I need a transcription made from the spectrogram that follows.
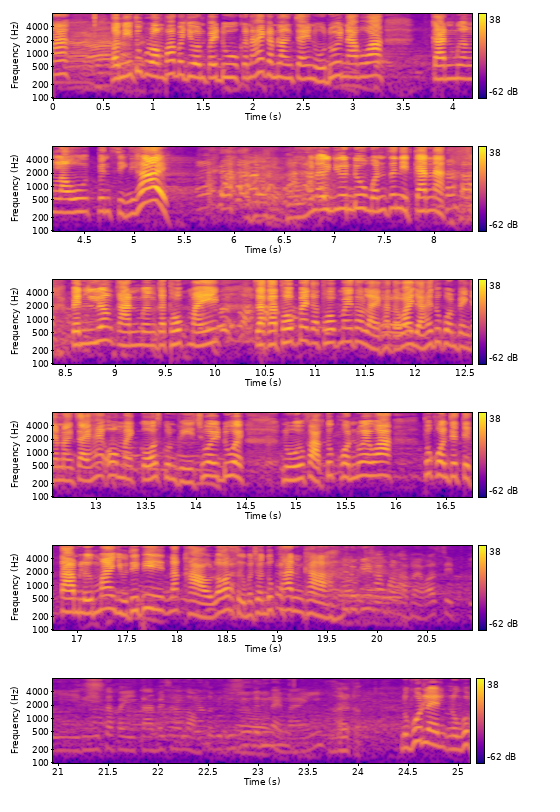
คะ ตอนนี้ทุกโรงภาพยนตร์ไปดูกันให้กำลังใจหนูด้วยนะ เพราะว่าการเมืองเราเป็นสิ่งที่เฮ้ยมันเออยืนดูเหมือนสนิทกันน่ะ เป็นเรื่องการเมืองกระทบไหม จะกระทบไม่กระทบไม่เท่าไหร่ค่ะ แต่ว่าอยากให้ทุกคนเป็นกำลังใจให้โอ้ไมโกสคุณผีช่วยด้วย หนูฝากทุกคนด้วยว่า ทุกคนจะติดตามหรือไม่อยู่ที่พี่นักข่าวแล้วก็สื่อมวลชนทุกท่านค่ะ พี่ตุ๊กกี้ครับขอถามหน่อยว่า 10 ปีนี้จะไปการไปฉลองสวีทยูกันที่ไหนไหม หนูพูดเลยหนูพูด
